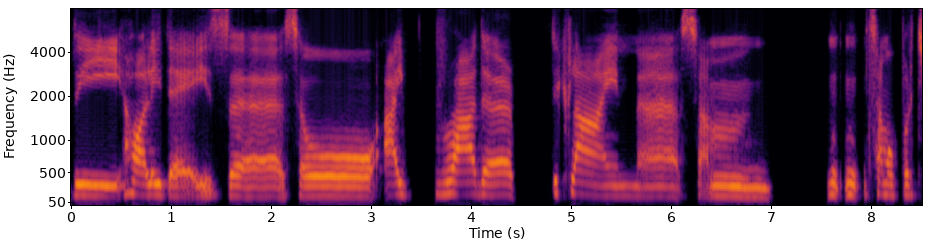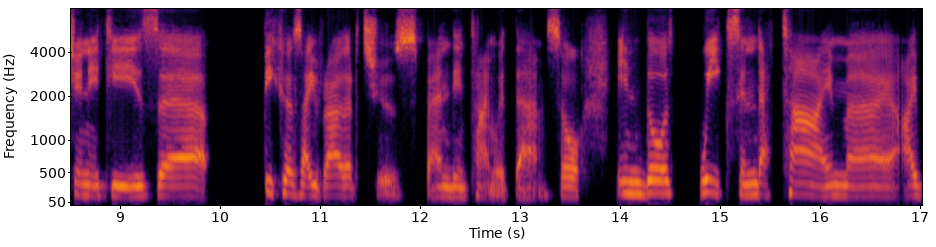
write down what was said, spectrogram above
the holidays. Uh, so I rather decline uh, some some opportunities uh, because I rather choose spending time with them. So in those weeks, in that time, uh, I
